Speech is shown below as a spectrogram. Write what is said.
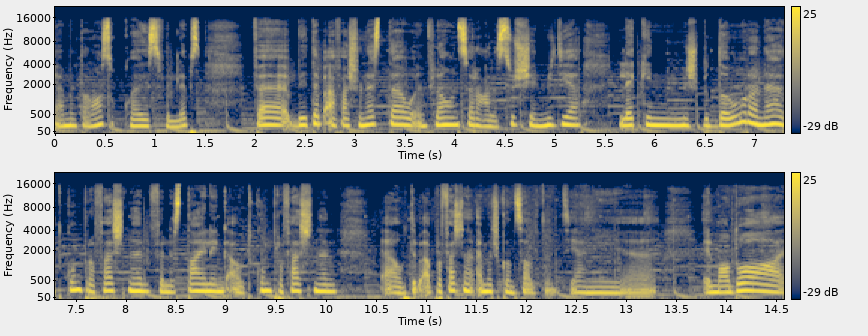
يعمل تناسق كويس في اللبس فبتبقى fashionista و influencer على ال social media لكن مش بالضرورة إنها تكون professional في ال styling أو تكون professional أو تبقى professional image consultant يعني الموضوع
